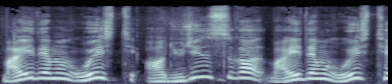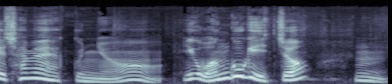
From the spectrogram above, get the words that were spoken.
마이데몬 OST 아 뉴진스가 마이데몬 OST에 참여했군요. 이거 원곡이 있죠. 음.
